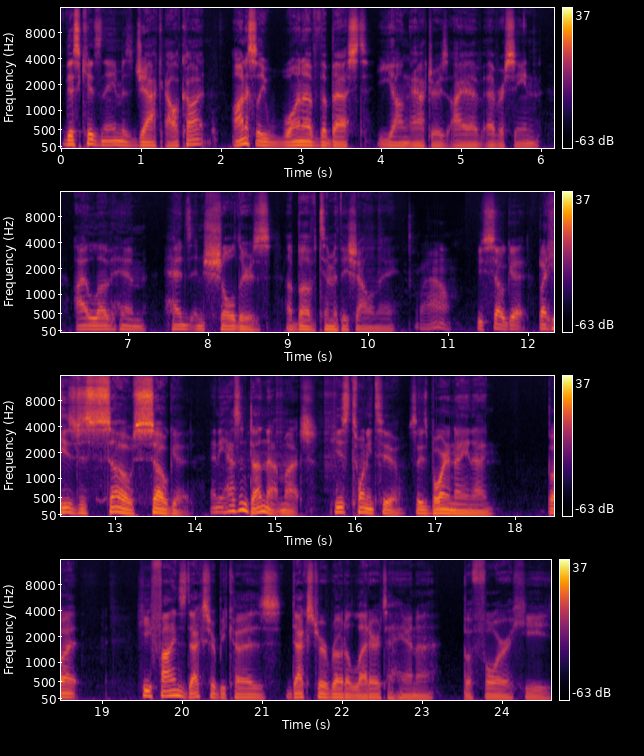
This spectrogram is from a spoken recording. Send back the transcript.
This kid's name is Jack Alcott. Honestly, one of the best young actors I have ever seen. I love him heads and shoulders above Timothée Chalamet. Wow. He's so good. But he's just so, so good. And he hasn't done that much. He's 22, so he's born in 99. But he finds Dexter because Dexter wrote a letter to Hannah before he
